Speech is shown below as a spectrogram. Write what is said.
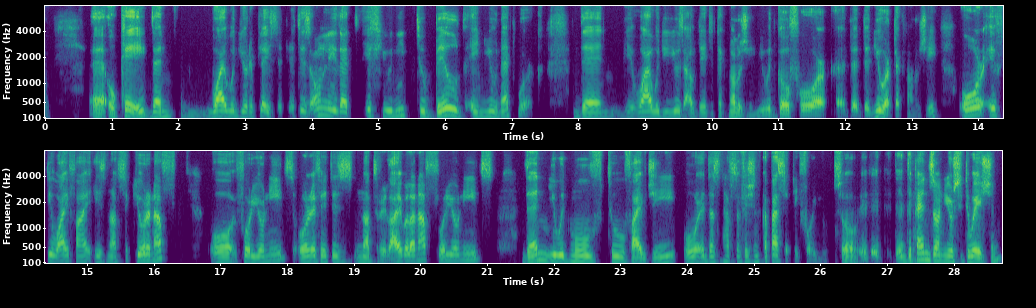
uh, okay, then why would you replace it? It is only that if you need to build a new network, then you, why would you use outdated technology? You would go for uh, the, the newer technology. Or if the Wi Fi is not secure enough or for your needs, or if it is not reliable enough for your needs, then you would move to 5G or it doesn't have sufficient capacity for you. So it, it, it depends on your situation.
